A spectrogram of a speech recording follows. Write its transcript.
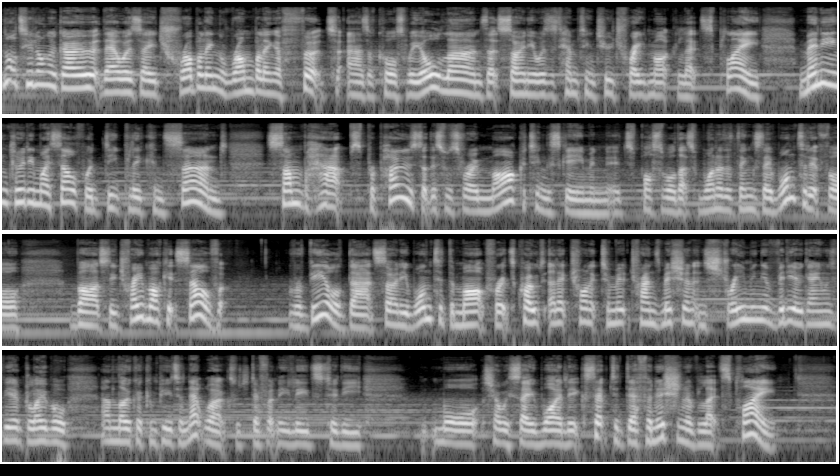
Not too long ago, there was a troubling rumbling afoot, as of course we all learned that Sony was attempting to trademark Let's Play. Many, including myself, were deeply concerned. Some perhaps proposed that this was for a marketing scheme, and it's possible that's one of the things they wanted it for, but the trademark itself revealed that Sony wanted the mark for its quote electronic transmission and streaming of video games via global and local computer networks, which definitely leads to the more, shall we say, widely accepted definition of Let's Play.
